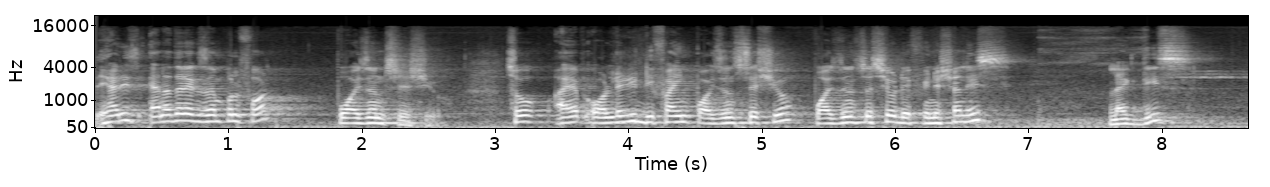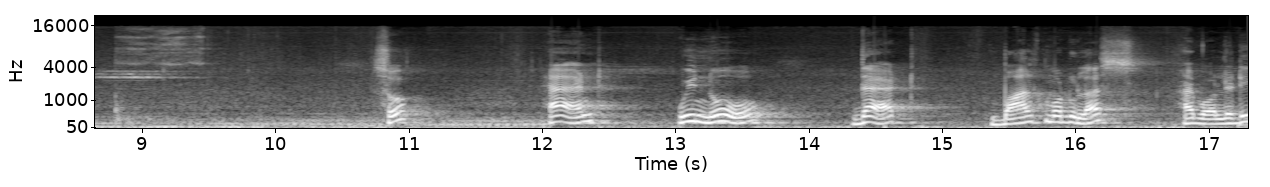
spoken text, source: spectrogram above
here is another example for Poisson's ratio. So I have already defined Poisson's ratio. Poisson's ratio definition is like this so and we know that bulk modulus I have already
